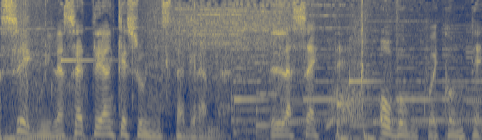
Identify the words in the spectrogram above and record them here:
Segui la 7 anche su Instagram. La 7 ovunque con te.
